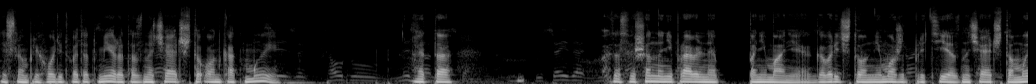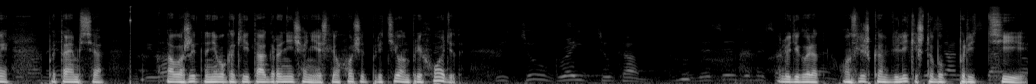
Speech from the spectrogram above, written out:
Если он приходит в этот мир, это означает, что он как мы. Это, это совершенно неправильное понимание. Говорить, что он не может прийти, означает, что мы пытаемся наложить на него какие-то ограничения. Если он хочет прийти, он приходит. Люди говорят, он слишком великий, чтобы прийти.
